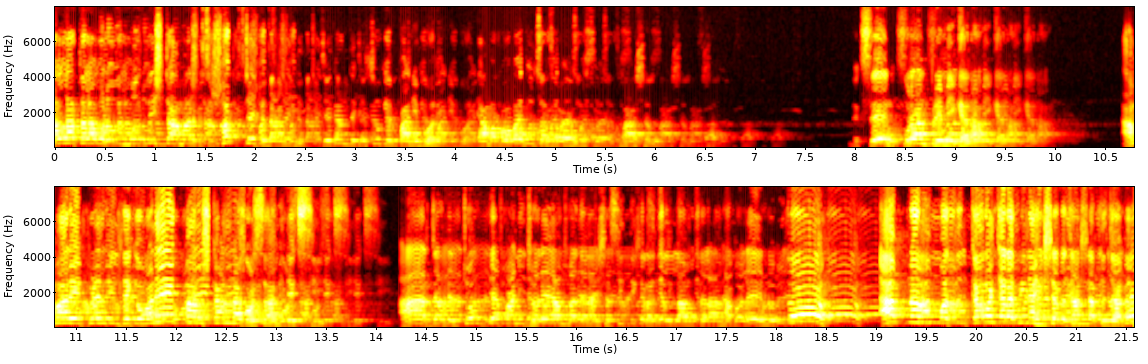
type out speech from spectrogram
আল্লাহ তালা বলে, ওই মজলিসটা আমার কাছে সবচেয়ে দামি, যেখান থেকে চোখের পানি পড়ে। আমার ওবায়দুল চাচা ভাই গেছে মাশাল্লাহ দেখছেন, কোরআন প্রেমিকারা। আমার এই প্যান্ডেল থেকে অনেক মানুষ কান্না করছে, আমি দেখছি। আর যাদের চোখ দিয়ে পানি ঝরে, আম্মা বলে আপনার উম্মতের কারা কারা বিনা হিসাবে জান্নাতে যাবে?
